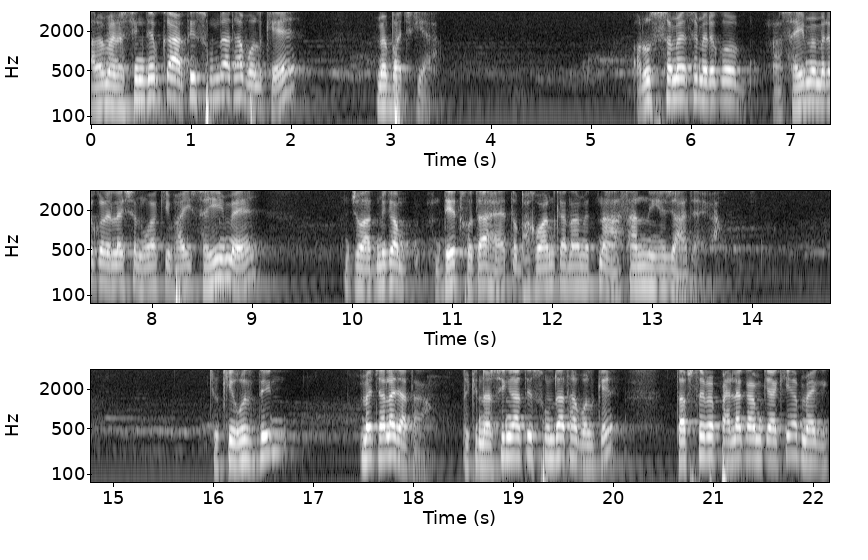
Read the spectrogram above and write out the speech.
और मैं नरसिंह देव का आरती सुन रहा था बोल के, मैं बच गया। और उस समय से मेरे को, सही में मेरे को रिलेशन हुआ कि भाई सही में जो आदमी का डेथ होता है तो भगवान का नाम इतना आसान नहीं है जो आ जाएगा। क्योंकि उस दिन मैं चला जाता, लेकिन नरसिंह आरती सुन रहा था बोल के, तब से मैं पहला काम क्या किया, मैं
